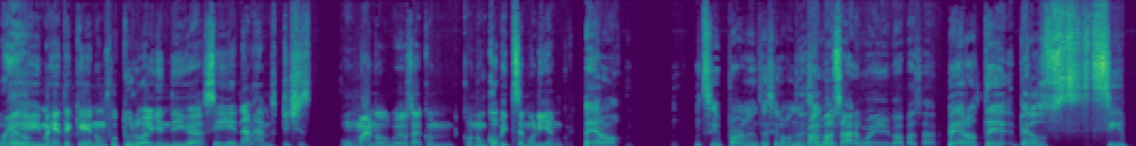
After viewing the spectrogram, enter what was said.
Güey, imagínate que en un futuro alguien diga, sí, nada más, pinches humanos, güey, o sea, con, con un COVID se morían, güey. Pero sí, probablemente sí lo van a decir. Va a güey. pasar, güey, va a pasar. Pero te, pero sí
